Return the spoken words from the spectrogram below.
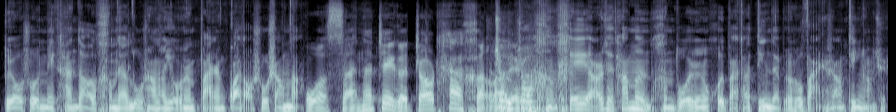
比如说没看到横在路上的，有人把人挂倒受伤的。哇塞，那这个招太狠了，这个招很黑，而且他们很多人会把它定在，比如说晚上定上去，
